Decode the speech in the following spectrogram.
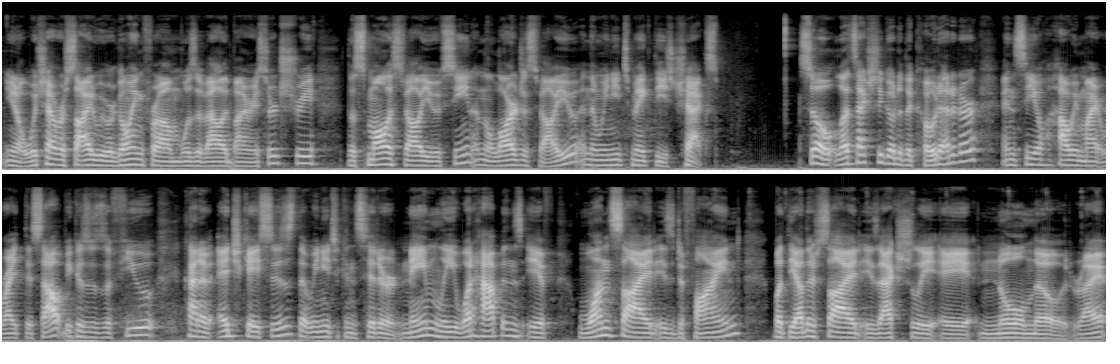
you know, whichever side we were going from was a valid binary search tree, the smallest value we've seen and the largest value. And then we need to make these checks. So let's actually go to the code editor and see how we might write this out because there's a few kind of edge cases that we need to consider. Namely, what happens if one side is defined but the other side is actually a null node, right?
